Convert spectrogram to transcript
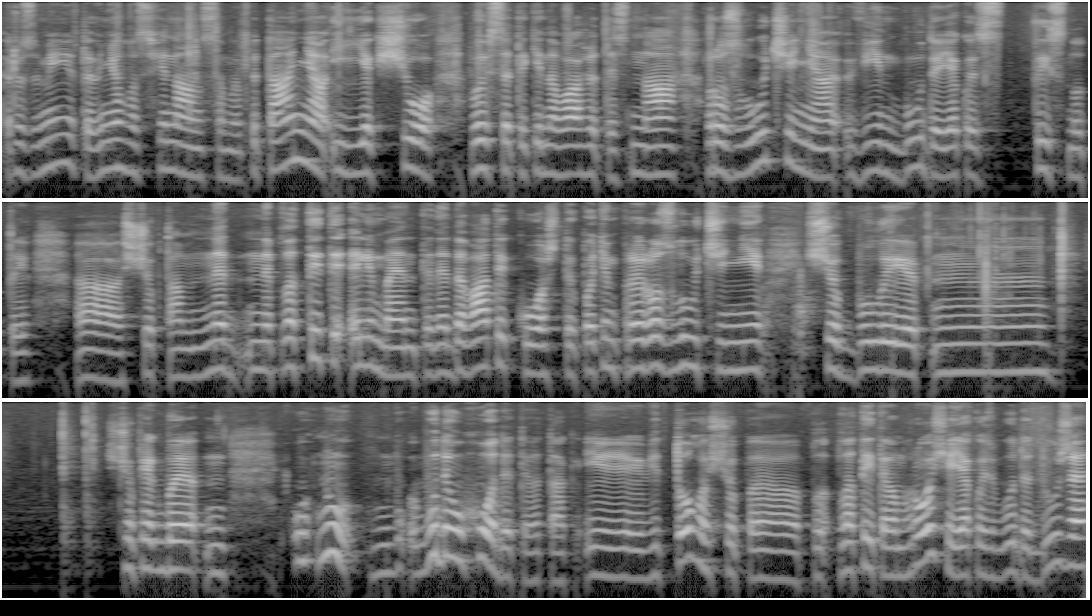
Розумієте? В нього з фінансами питання, і якщо ви все-таки наважитесь на розлучення, він буде якось тиснути, е, щоб там не, не платити елементи, не давати кошти. Потім при розлученні, щоб були. щоб якби ну, буде уходити отак і від того, щоб е, платити вам гроші, якось буде дуже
